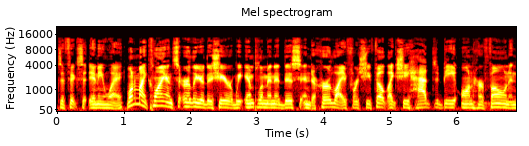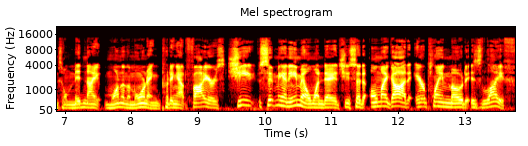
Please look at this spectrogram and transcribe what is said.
to fix it anyway? One of my clients earlier this year, we implemented this into her life where she felt like she had to be on her phone until midnight, one in the morning, putting out fires. She sent me an email one day and she said, Oh my God, airplane mode is life.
